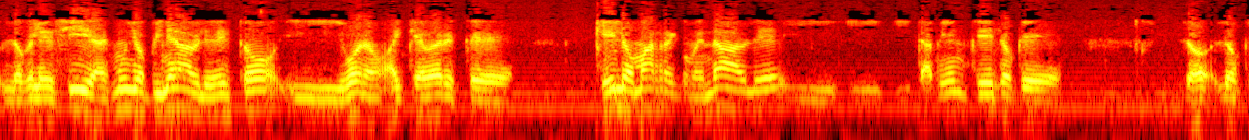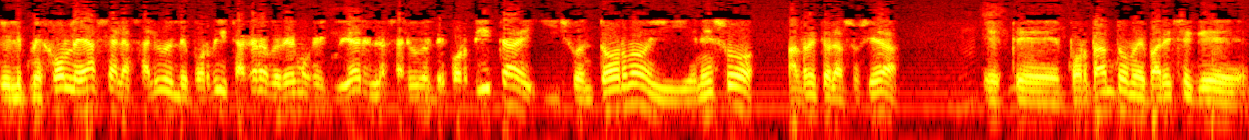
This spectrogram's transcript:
lo que le decía, es muy opinable esto y bueno, hay que ver este, qué es lo más recomendable y, también qué es lo que lo, que mejor le hace a la salud del deportista. Claro que tenemos que cuidar la salud del deportista y, su entorno y en eso al resto de la sociedad. Este, por tanto, me parece que,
